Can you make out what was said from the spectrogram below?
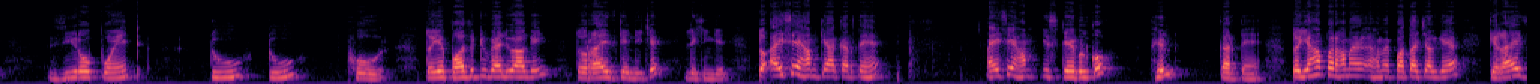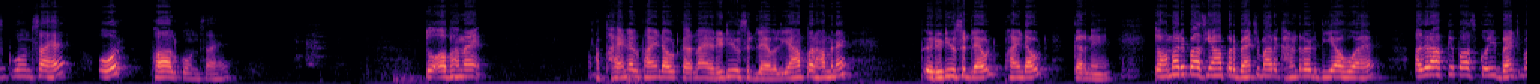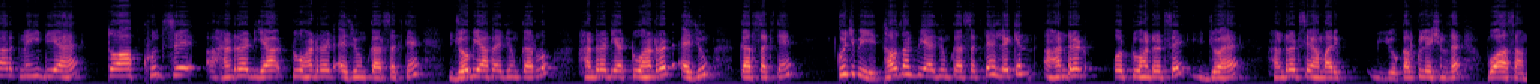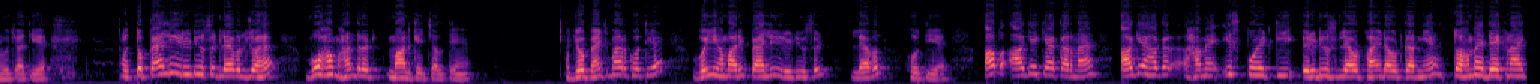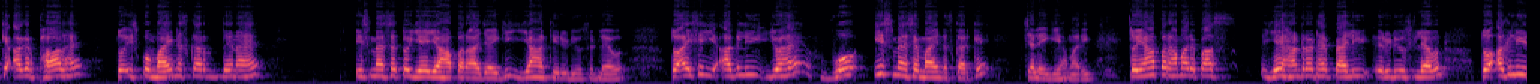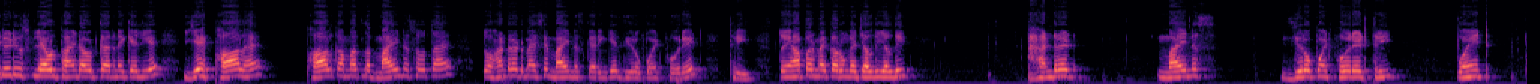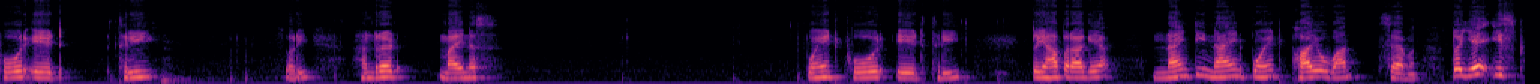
0.224 तो ये पॉजिटिव वैल्यू आ गई तो राइज के नीचे लिखेंगे। तो ऐसे हम क्या करते हैं? ऐसे हम इस टेबल को फिल करते हैं। तो यहाँ पर हमें हमें पता चल गया कि राइज कौन सा है और फॉल कौन सा है। तो अब हमें फाइनल फाइंड आउट करना है रिड्यूस्ड लेवल यहाँ पर हमने रिड्यूस्ड लेवल फाइंड आउट करने हैं। तो हमारे पास यहाँ पर बेंचमार्क 100 दिया हुआ है। अगर आपके पास कोई बेंचमार्क नहीं दिया है तो आप खुद से 100 या 200 एज्यूम कर सकते हैं। जो भी आप एज्यूम कर लो 100 या 200 एज्यूम कर सकते हैं। कुछ भी थाउज़ेंड भी एज्यूम कर सकते हैं, लेकिन 100 और 200 से जो है 100 से हमारी जो कैलकुलेशन है, वो आसान हो जाती है। तो पहली रिड्यूसड लेवल जो है, वो हम 100 मान के चलते हैं। जो बेंचमार्क होती है, वही हमारी पहली रिड्यूसड लेवल होती है। अब आगे क्या करना है? आगे अगर हमें इस पॉइंट की रिड्यूस लेवल फाइंड आउट करनी है तो हमें देखना है कि अगर फाल है तो इसको माइनस कर देना है। इसमें से तो ये यहाँ पर आ जाएगी, यहाँ की रिड्यूस्ड लेवल तो ऐसे ही अगली जो है, वो इसमें से माइनस करके चलेगी हमारी। तो यहाँ पर हमारे पास ये हंड्रेड है पहली रिड्यूस्ड लेवल तो अगली रिड्यूस लेवल फाइंड आउट करने के लिए ये फॉल है। फॉल का मतलब माइनस होता है तो हंड्रेड में से माइनस करेंगे zero point four eight three तो यहाँ पर मैं करूँगा जल्दी जल्दी hundred minus zero point four eight three point four eight three sorry hundred minus point four eight three तो यहाँ पर आ गया ninety nine point five one seven तो ये इस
